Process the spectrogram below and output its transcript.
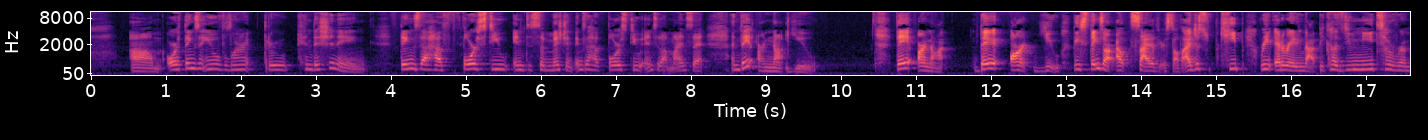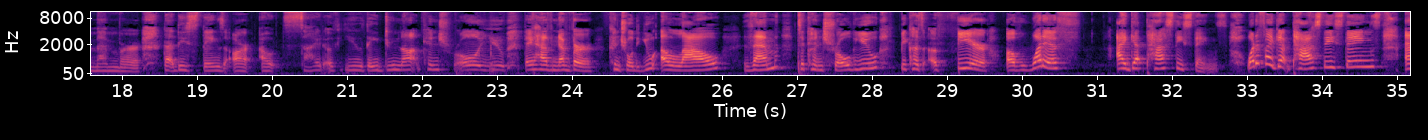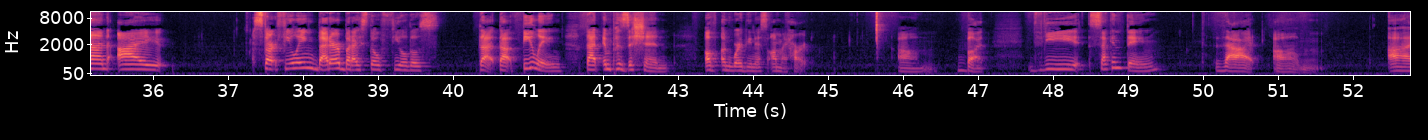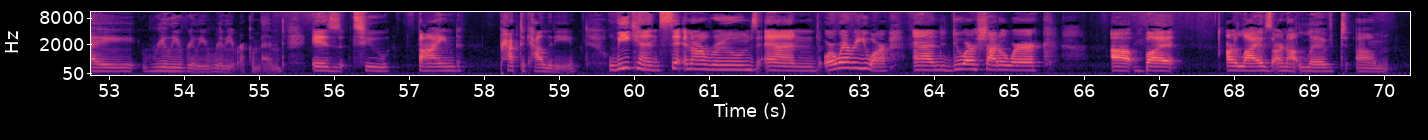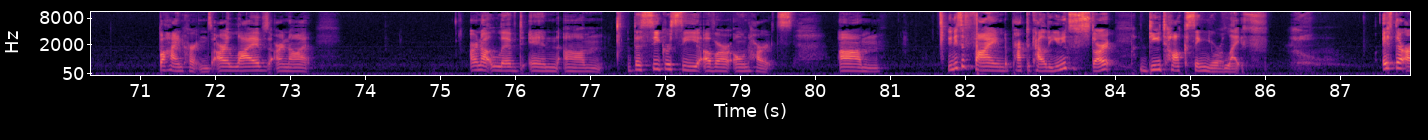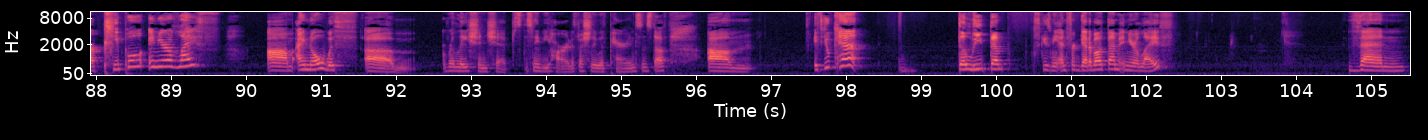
um, or things that you've learned through conditioning, things that have forced you into submission, things that have forced you into that mindset, and they are not you. They are not. They aren't you. These things are outside of yourself. I just keep reiterating that because you need to remember that these things are outside of you. They do not control you. They have never controlled you. You allow them to control you because of fear of what if I get past these things? What if I get past these things and I start feeling better, but I still feel those that that feeling, that imposition of unworthiness on my heart. Um, but the second thing that um, I really, really, really recommend is to find practicality. We can sit in our rooms and or wherever you are and do our shadow work, uh, but our lives are not lived um, behind curtains. Our lives are not are not lived in um, the secrecy of our own hearts. Um, you need to find practicality. You need to start detoxing your life. If there are people in your life, um, I know with um, relationships, this may be hard, especially with parents and stuff. Um, if you can't delete them, excuse me, and forget about them in your life, then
